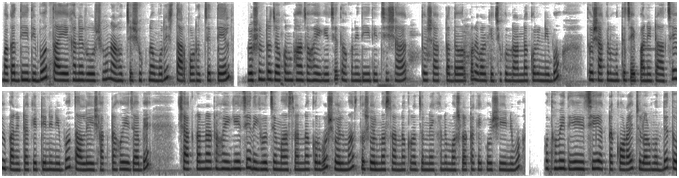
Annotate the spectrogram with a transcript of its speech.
বাগার দিয়ে দিব। তাই এখানে রসুন আর হচ্ছে শুকনো মরিচ, তারপর হচ্ছে তেল। রসুনটা যখন ভাজা হয়ে গেছে তখনই দিয়ে দিচ্ছি শাক। তো শাকটা দেওয়ার পর এবার কিছুক্ষণ রান্না করে নিব। তো শাকের মধ্যে যে পানিটা আছে, ওই পানিটাকে টেনে নিব, তাহলে এই শাকটা হয়ে যাবে। শাক রান্নাটা হয়ে গিয়েছে। এদিকে হচ্ছে মাছ রান্না করব, শোল মাছ। তো শোল মাছ রান্না করার জন্য এখানে মশলাটাকে কষিয়ে নেব। প্রথমেই দিয়েছি একটা কড়াই চুলার মধ্যে। তো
